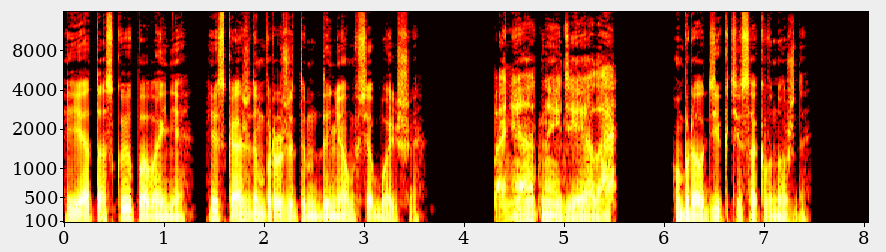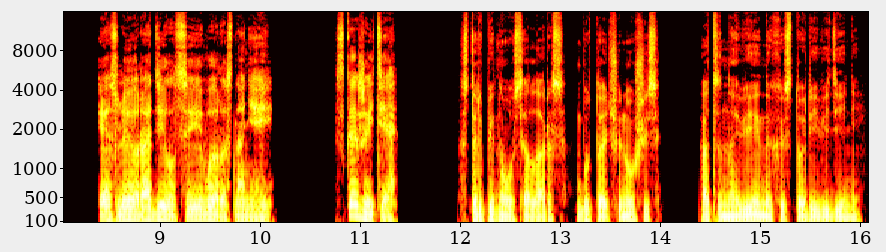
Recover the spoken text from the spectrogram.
я тоскую по войне, и с каждым прожитым днем все больше. «Понятное дело», — убрал Дик тесак в ножны. «Если родился и вырос на ней. Скажите». Встрепенулся Ларс, будто очнувшись от навеянных историй видений.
